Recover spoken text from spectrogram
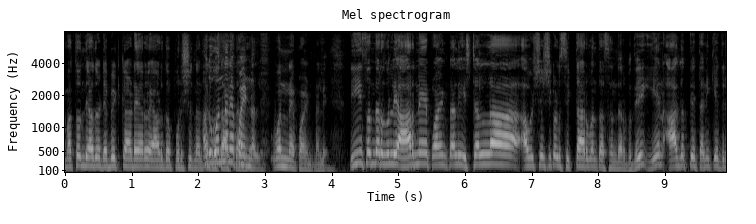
ಮತ್ತೊಂದು ಯಾವುದೋ ಡೆಬಿಟ್ ಕಾರ್ಡ್ ಯಾರೋ ಯಾರ್ದೋ ಪುರುಷದ ಅದು ಒಂದನೇ point ನಲ್ಲಿ. ಒಂದನೇ ಪಾಯಿಂಟ್ನಲ್ಲಿ ಈ ಸಂದರ್ಭದಲ್ಲಿ ಆರನೇ ಪಾಯಿಂಟ್ನಲ್ಲಿ ಇಷ್ಟೆಲ್ಲ ಅವಶೇಷಗಳು ಸಿಗ್ತಾ ಇರುವಂತಹ ಸಂದರ್ಭದಲ್ಲಿ ಏನ್ ಆಗತ್ತೆ ತನಿಖೆ ದೃಷ್ಟಿ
